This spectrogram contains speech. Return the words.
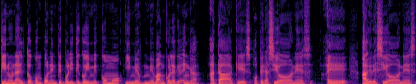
tiene un alto componente político y me como y me, banco la que venga. Ataques, operaciones, eh, agresiones,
